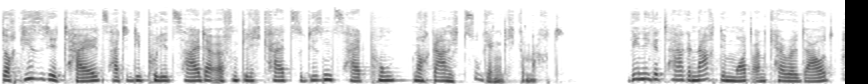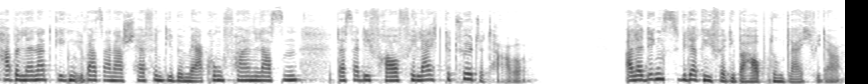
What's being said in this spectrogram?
Doch diese Details hatte die Polizei der Öffentlichkeit zu diesem Zeitpunkt noch gar nicht zugänglich gemacht. Wenige Tage nach dem Mord an Carol Dowd habe Leonard gegenüber seiner Chefin die Bemerkung fallen lassen, dass er die Frau vielleicht getötet habe. Allerdings widerrief er die Behauptung gleich wieder.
